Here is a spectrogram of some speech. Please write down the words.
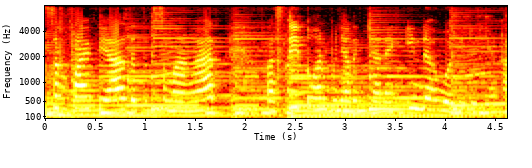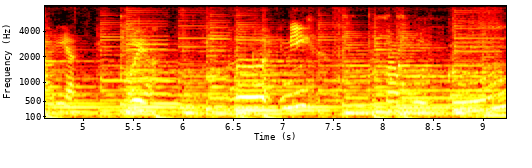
survive ya, tetap semangat. Pasti Tuhan punya rencana yang indah buat hidupnya kalian. Oh ya, eh, ini rambutku.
